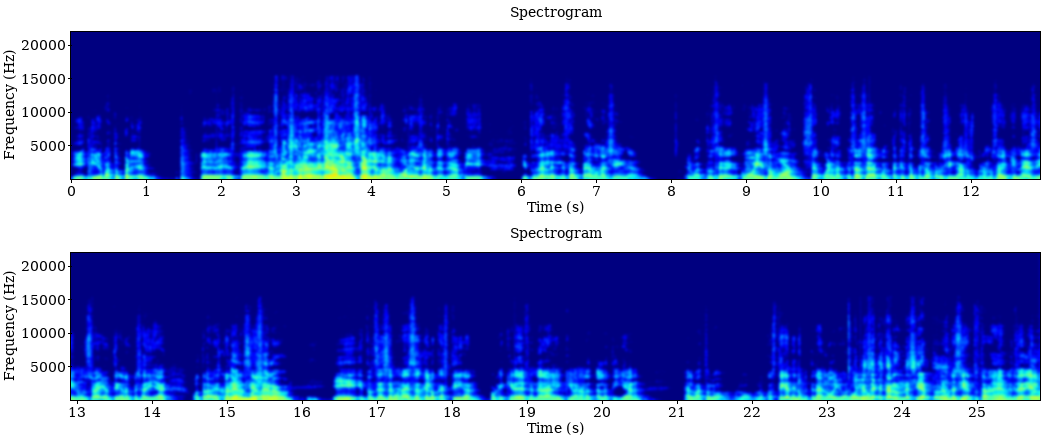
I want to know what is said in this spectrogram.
Y, y el vato per- eh, eh, este, Es cuando perdió, la memoria. se metió- y, y entonces le, le están pegando una chinga. El vato, se, como Jason Bourne, se acuerda, o sea, se da cuenta que está pesado por los chingazos, pero no sabe quién es. Y en un sueño tiene la pesadilla otra vez con el Del murciélago. murciélago. Y entonces en una de esas que lo castigan porque quiere defender a alguien que iban a, la- a latillar, al vato lo, lo, lo castigan y lo meten al hoyo. Al hoyo. Pensé que estaba en un desierto. En ¿eh? un desierto estaba. Eh, entonces, el,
